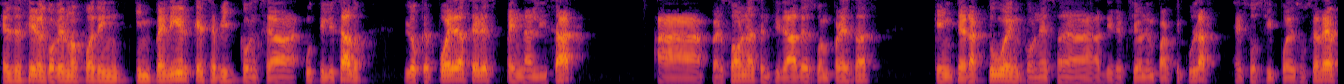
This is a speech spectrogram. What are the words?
es decir, el gobierno puede impedir que ese Bitcoin sea utilizado. Lo que puede hacer es penalizar a personas, entidades o empresas que interactúen con esa dirección en particular. Eso sí puede suceder.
